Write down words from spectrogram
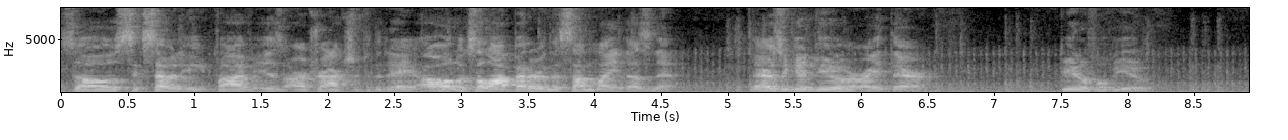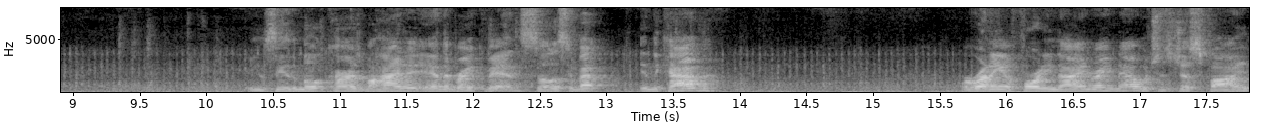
So 6785 is our traction for the day. Oh, it looks a lot better in the sunlight, doesn't it? There's a good view of it right there. Beautiful view. You can see the milk cars behind it and the brake vans. So let's get back in the cab. We're running a 49 right now, which is just fine.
